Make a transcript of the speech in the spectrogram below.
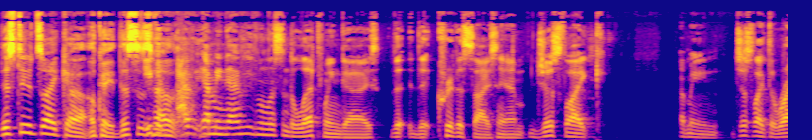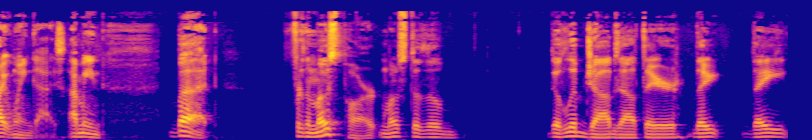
This dude's like, uh, okay, this is even, how. I've, I mean, I've even listened to left wing guys that, that criticize him, just like, I mean, just like the right wing guys. I mean, but for the most part, most of the the lib jobs out there, they they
